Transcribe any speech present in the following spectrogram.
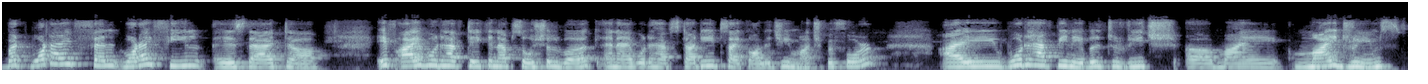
But what I felt, what I feel is that uh, if I would have taken up social work and I would have studied psychology much before, I would have been able to reach uh, my my dreams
